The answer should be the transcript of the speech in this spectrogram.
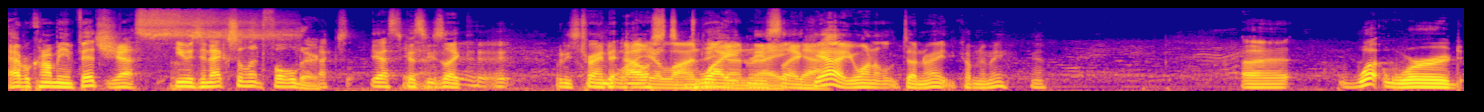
Abercrombie and Fitch. Yes. he was an excellent folder. Ex- yes, because he's like when he's trying to You want your oust laundry Dwight, done and he's right, like, yeah. yeah. you want it done right, you come to me." Yeah. Uh, what word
